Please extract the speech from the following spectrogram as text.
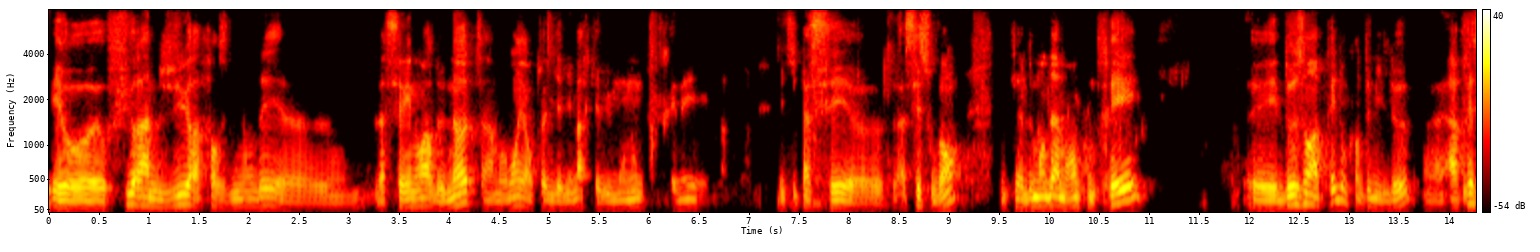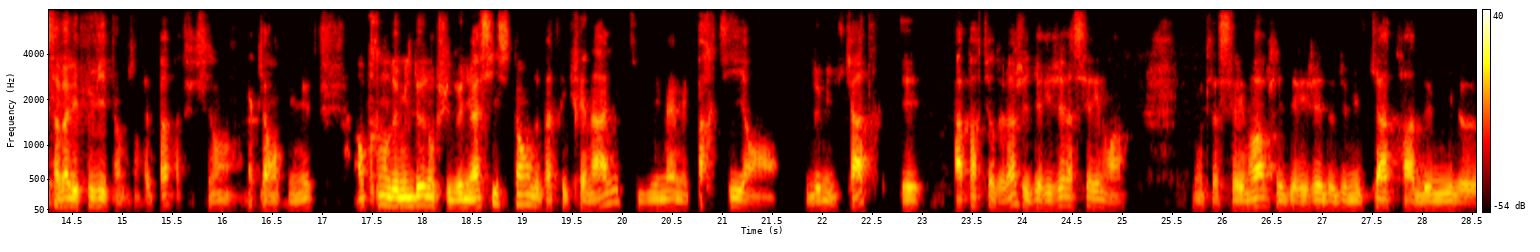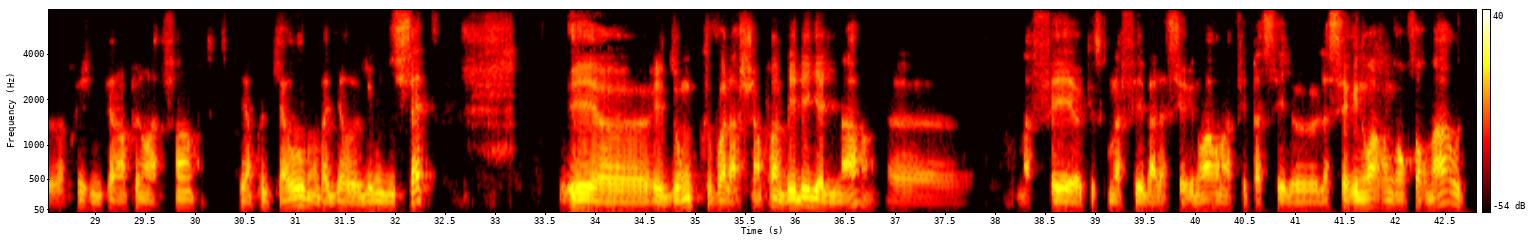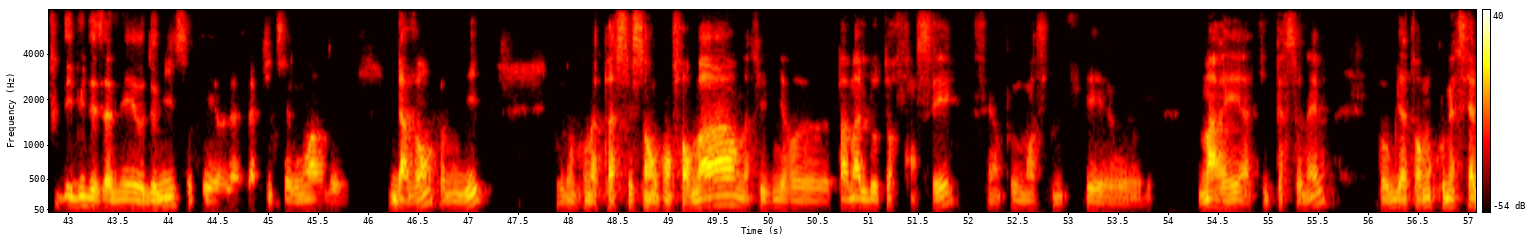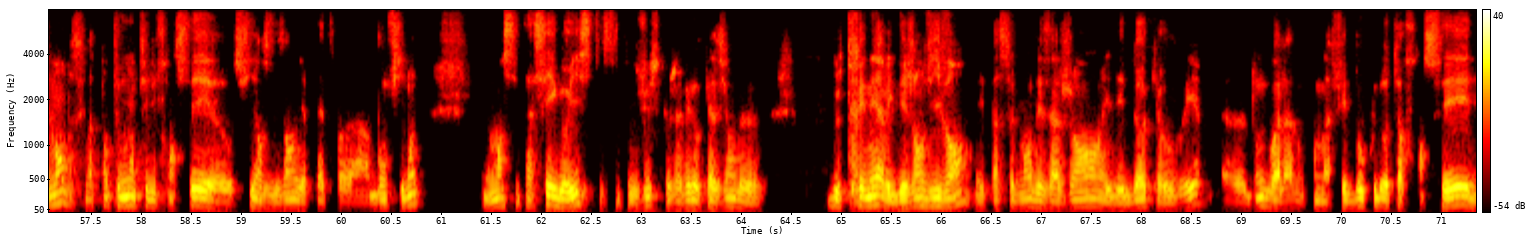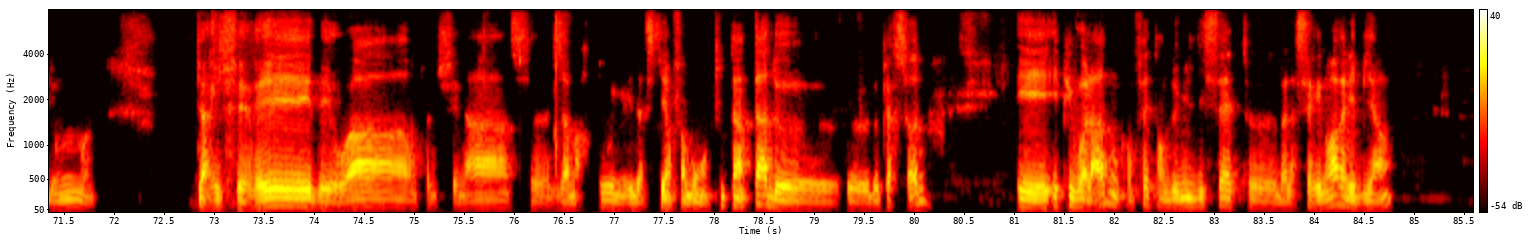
Et au, fur et à mesure, à force d'inonder la série noire de notes, à un moment, il y a Antoine Gallimard qui a vu mon nom traînait et qui passait euh, assez souvent. Donc, il a demandé à me rencontrer. Et deux ans après, donc en 2002, euh, après ça va aller plus vite, hein, vous en faites pas, parce que sinon, à 40 minutes. Après, en 2002, donc je suis devenu assistant de Patrick Rénal, qui lui-même est parti en 2004. Et à partir de là, j'ai dirigé la série noire. Donc la série noire, je l'ai dirigée de 2004 à 2000. Euh, après, je me perds un peu dans la fin, c'était un peu le chaos, mais on va dire 2017. Et, euh, et, donc voilà, je suis un peu un bébé Gallimard. Euh, on a fait, euh, qu'est-ce qu'on a fait? Bah, La série noire, on a fait passer le, la série noire en grand format. Au tout début des années 2000, c'était la, la, petite série noire d'avant, comme on dit. Et donc on a passé ça en grand format. On a fait venir euh, pas mal d'auteurs français. C'est un peu moi ce qui me fait euh, marrer à titre personnel pas obligatoirement commercialement, parce que maintenant tout le monde fait du français aussi en se disant il y a peut-être un bon filon. Mais moi, c'était assez égoïste. C'était juste que j'avais l'occasion de, de traîner avec des gens vivants et pas seulement des agents et des docs à ouvrir. Euh, donc voilà, donc on a fait beaucoup d'auteurs français, dont Caril Ferré, Dewa, Antoine Chenas, Lisa Marteau, Ingrid Astier, enfin bon, tout un tas de, de, personnes. Et, puis voilà, donc en fait en 2017, euh, bah, la série noire, elle est bien.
